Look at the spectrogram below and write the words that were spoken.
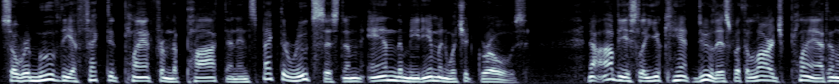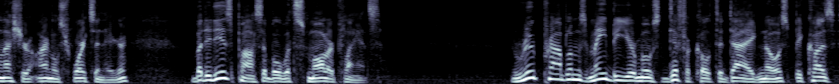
so remove the affected plant from the pot and inspect the root system and the medium in which it grows. Now, obviously, you can't do this with a large plant unless you're Arnold Schwarzenegger, but it is possible with smaller plants. Root problems may be your most difficult to diagnose because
